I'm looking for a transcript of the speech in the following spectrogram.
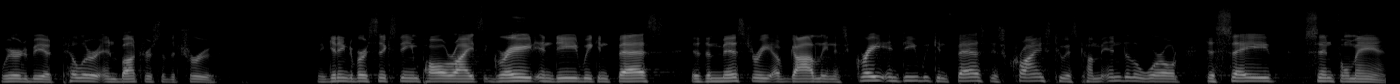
We are to be a pillar and buttress of the truth. And getting to verse 16, Paul writes, Great indeed we confess is the mystery of godliness. Great indeed we confess is Christ who has come into the world to save sinful man.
